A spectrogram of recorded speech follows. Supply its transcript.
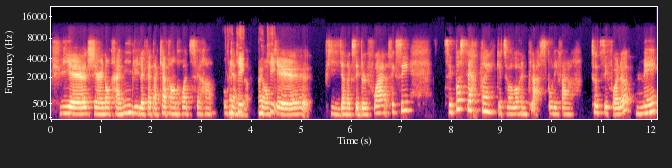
Puis euh, j'ai un autre ami, lui, il l'a fait à quatre endroits différents au Canada. Donc, euh, puis il y en a que c'est deux fois. Fait que c'est c'est pas certain que tu vas avoir une place pour les faire toutes ces fois-là, mais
